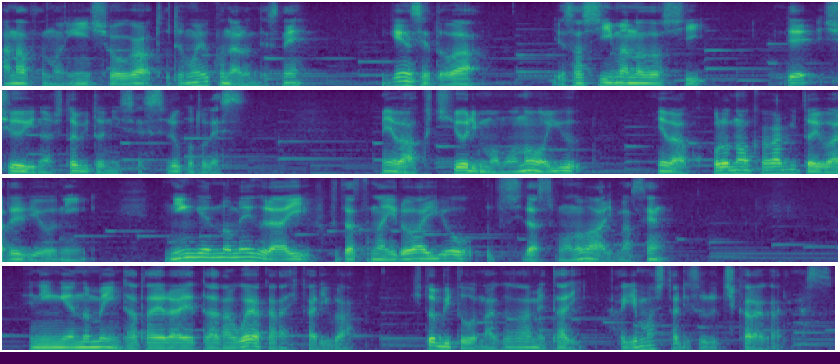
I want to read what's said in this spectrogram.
あなたの印象がとても良くなるんですね。現世とは優しい眼差しで周囲の人々に接することです。目は口よりも物を言う。目は心の鏡と言われるように人間の目ぐらい複雑な色合いを映し出すものはありません。人間の目に称えられた和やかな光は人々を慰めたり励ましたりする力があります。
